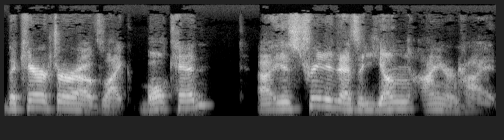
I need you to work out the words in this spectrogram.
the character of like Bulkhead uh, is treated as a young Ironhide.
